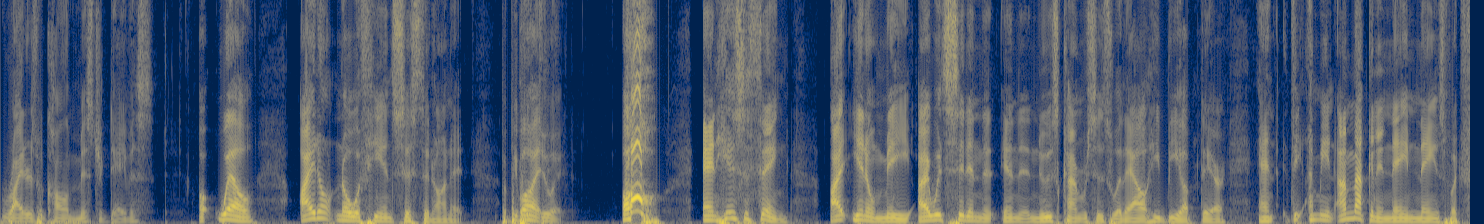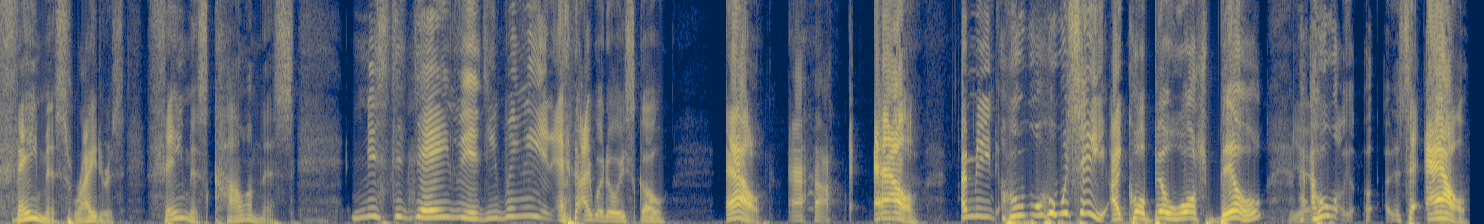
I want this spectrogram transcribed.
writers would call him Mr. Davis, Uh, well, I don't know if he insisted on it, but people do it. Oh, and here's the thing. I, you know me, I would sit in the in the news conferences with Al. He'd be up there, and the, I mean, I'm not going to name names, but famous writers, famous columnists, Mister David, you bring me in, and I would always go, Al, Al. Al. I mean, who who was he? I call Bill Walsh Bill. Yeah. Who? Uh, say Al.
